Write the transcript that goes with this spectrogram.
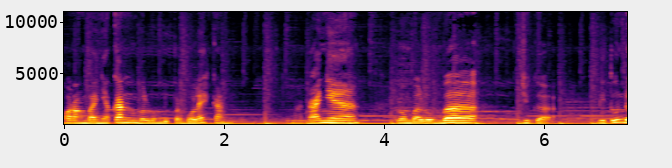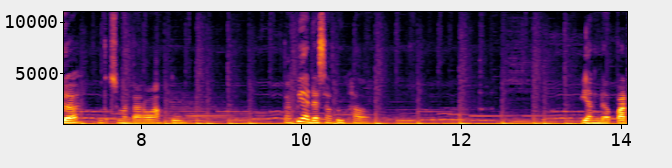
orang banyak kan belum diperbolehkan. Makanya lomba-lomba juga ditunda untuk sementara waktu. Tapi ada satu hal yang dapat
